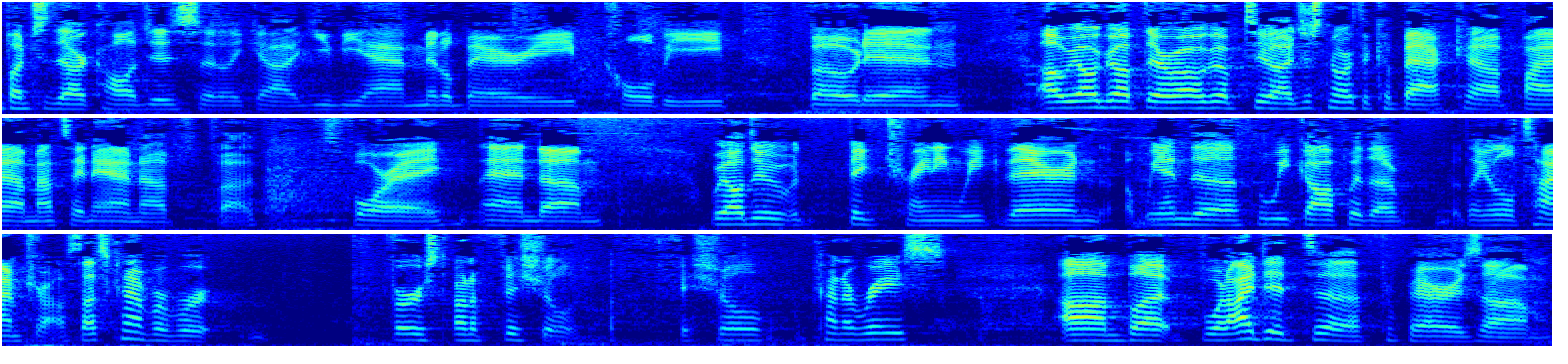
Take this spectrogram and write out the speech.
bunch of our colleges, so like uh, UVM, Middlebury, Colby, Bowdoin. Uh, we all go up there. We all go up to uh, just north of Quebec uh, by uh, Mount St. Anne, uh, 4A, and um, we all do a big training week there, and we end the week off with a like a little time trial. So that's kind of our first unofficial official kind of race. Um, but what I did to prepare is um,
